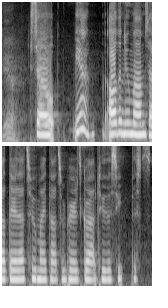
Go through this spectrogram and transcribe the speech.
Yeah. So, yeah, all the new moms out there, that's who my thoughts and prayers go out to this this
